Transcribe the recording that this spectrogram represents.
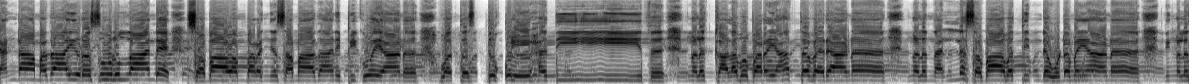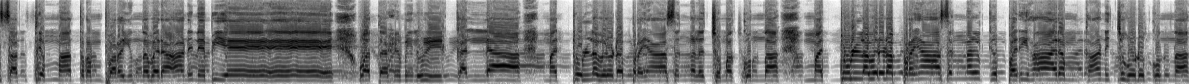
രണ്ടാമതായി റസൂലുള്ളാന്റെ സ്വഭാവം പറഞ്ഞ് സമാധാനിപ്പിക്കുകയാണ്. നിങ്ങൾ കളവ് പറയാത്തവരാണ്. നിങ്ങൾ നല്ല സ്വഭാവത്തിന്റെ ഉടമയാണ്. നിങ്ങൾ സത്യം മാത്രം പറയുന്നവരാണ് നബിയേ. കല്ല. മറ്റുള്ളവരുടെ പ്രയാസങ്ങൾ ചുമക്കുന്ന മറ്റുള്ളവരുടെ പ്രയാസങ്ങൾക്ക് പരിഹാരം കാണിച്ചു കൊടുക്കുന്ന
